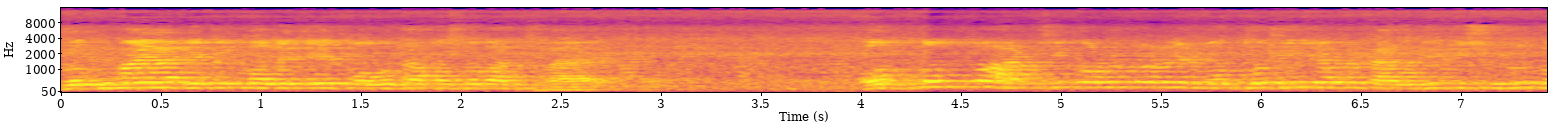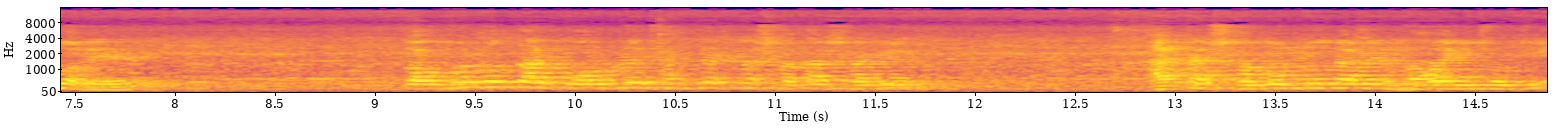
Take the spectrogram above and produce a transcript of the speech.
যোগমায়া দেবী কলেজের মমতা বন্দ্যোপাধ্যায় অত্যন্ত আর্থিক অনটনের মধ্য দিয়ে যখন রাজনীতি শুরু করে, তখনও তার পরনে থাকতো একটা সাদা শাড়ি, একটা সামান্য দামের হাওয়াই চটি,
